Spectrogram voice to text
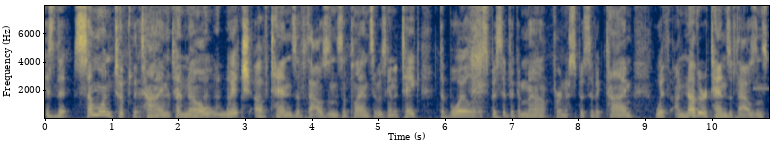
is that someone took the time to know which of tens of thousands of plants it was going to take to boil at a specific amount for a specific time with another tens of thousands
